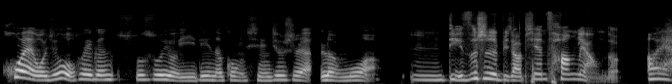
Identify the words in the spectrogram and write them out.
会，我觉得我会跟苏苏有一定的共性，就是冷漠，嗯，底子是比较偏苍凉的。哎呀，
